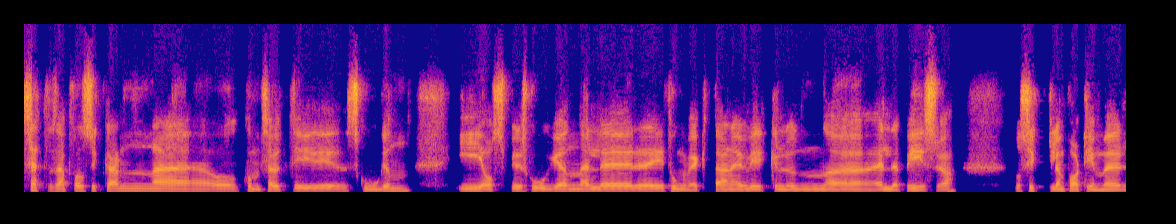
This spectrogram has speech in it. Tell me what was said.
sette seg på sykkelen eh, og komme seg ut i skogen. I Åsbyrskogen eller i tungvekteren i Virkenlund eh, eller på Hisøya. Og sykle en par timer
